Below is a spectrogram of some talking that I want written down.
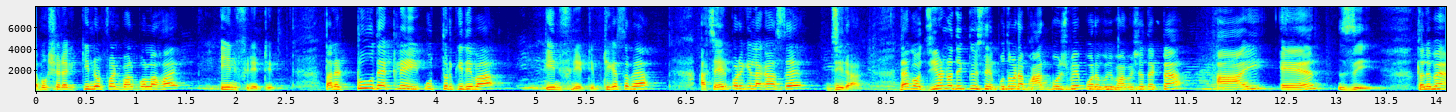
এবং সেটাকে কি নন ফাইনাল ভার্ব বলা হয়? ইনফিনিটিভ তাহলে টু দেখলেই উত্তর কি দিবা? ইনফিনিটিভ ঠিক আছে ভাইয়া? আচ্ছা এরপরে কি লেখা আছে? জিরান দেখো জিরানটা দেখতে হচ্ছে প্রথমে একটা ভার্ব বসবে, পরে বুঝবে ভাবের সাথে একটা আই, এন, জি। তাহলে ভাই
